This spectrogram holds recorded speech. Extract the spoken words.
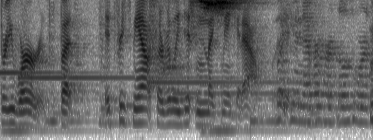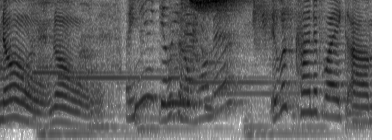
three words, but it freaked me out, so I really didn't like make it out. But you never heard those words. No, no. Are you doing Was it a woman? It was kind of like um.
